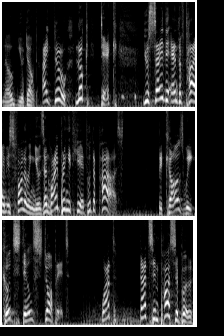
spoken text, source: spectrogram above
No, you don't. I do. Look, Dick. You say the end of time is following you, then why bring it here to the past? Because we could still stop it. What? That's impossible.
